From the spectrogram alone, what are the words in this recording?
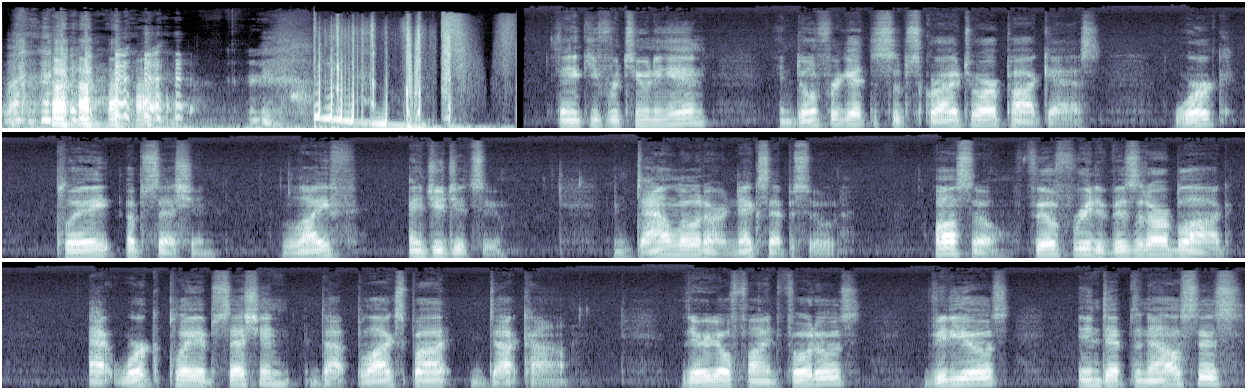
Thank you for tuning in, and don't forget to subscribe to our podcast, Work, Play, Obsession, Life, and Jiu Jitsu, and download our next episode. Also, feel free to visit our blog at workplayobsession.blogspot.com. There you'll find photos, videos, in depth analysis,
